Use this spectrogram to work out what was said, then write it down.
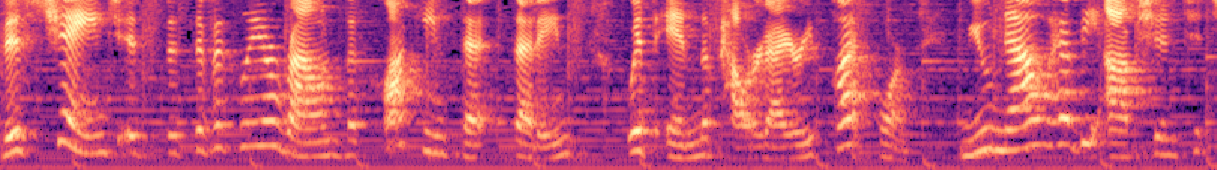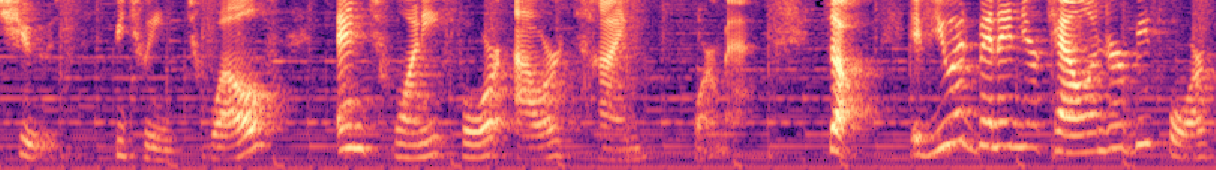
This change is specifically around the clocking set settings within the Power Diary platform. You now have the option to choose between 12 and 24 hour time format. So, if you had been in your calendar before,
